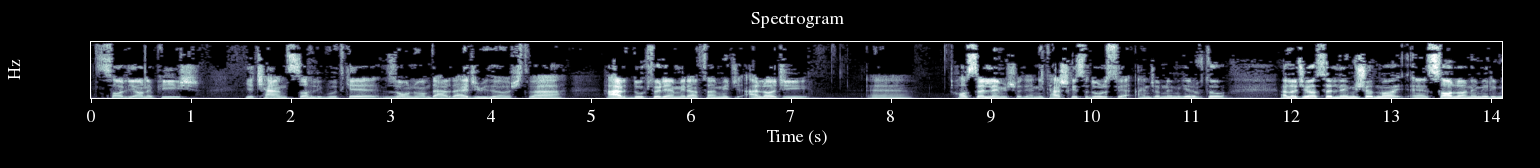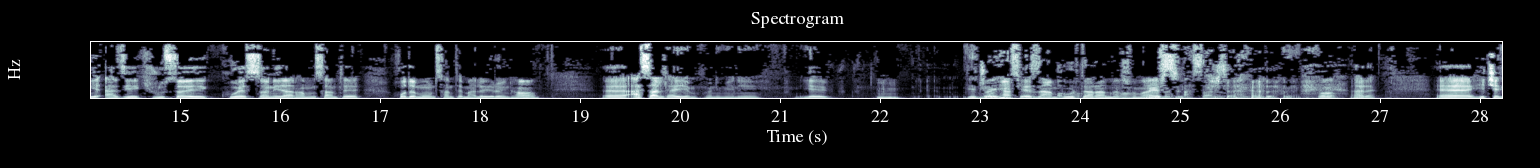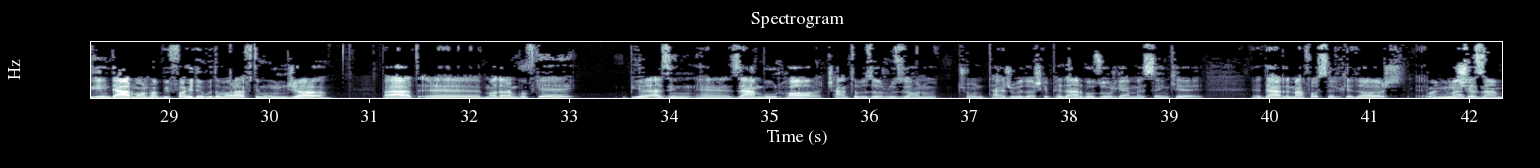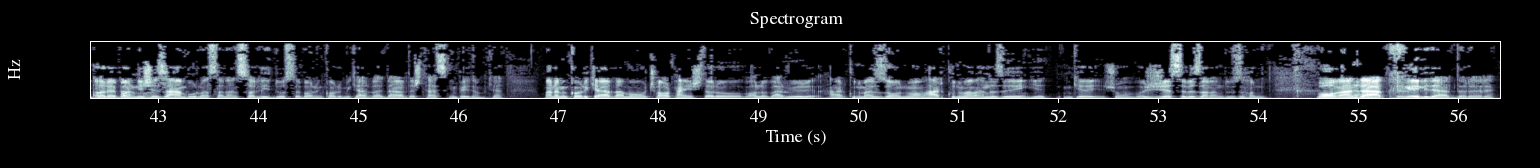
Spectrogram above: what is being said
سالیان پیش یه چند سالی بود که زانوام درد عجیبی داشت و هر دکتری هم می‌رفتم هیچ علاجی حاصل نمی‌شد. یعنی تشخیص درستی انجام نمی‌گرفت و علاجی حاصل نمی‌شد ما سالانه میریم از یک روستای کوهستانی در همون سمت خودمون سمت ملایر و اینها اصل تهیه می‌کنیم. یعنی یه یه جایی هست که زنبور دارن و شما مرسی. اصل خب؟ آره. اه، هیچی دیگه این درمان ها بیفایده بود و ما رفتیم اونجا. بعد مادرم گفت که بیا از این زنبورها چند تا بذار رو زانود چون تجربه داشت که پدر بزرگم مثل این که درد مفاصل که داشت با نیش زنبور آره با نیش. زنبور مثلا سالی دو سه بار این کارو می‌کرد و دردش تسکین پیدا می‌کرد منم این کارو کردم و چهار پنج تا رو حالا بر روی هر کدوم از زانوام هر کدوم هم اندازه اینکه شما با جسه بزنن دو زانو واقعا درد. خیلی درد داره آره.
